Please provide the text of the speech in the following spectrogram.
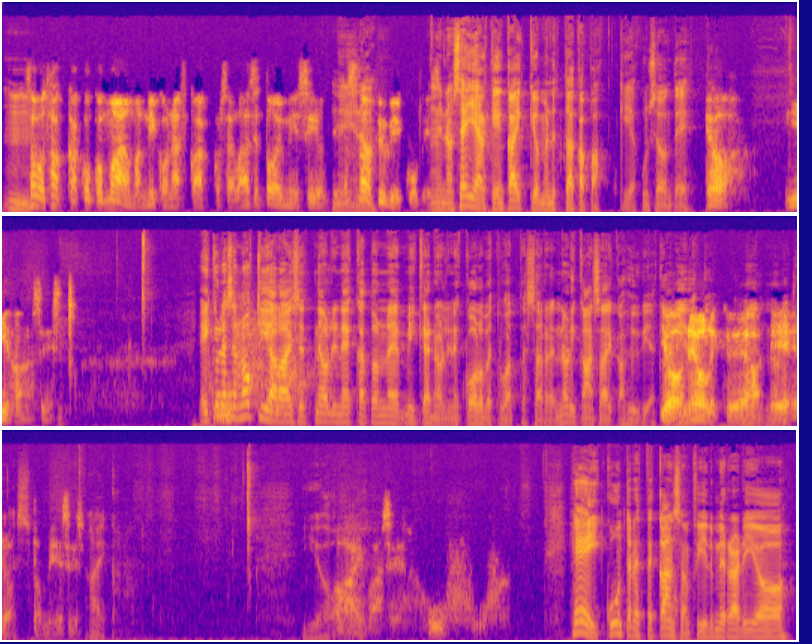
Mm. Sä voit hakkaa koko maailman Nikon F2 ja se toimii silti. Niin, no. on hyviä kuvia. Niin no sen jälkeen kaikki on mennyt takapakkia, kun se on tehty. Joo. Ihan siis. Ei kyllä se nokialaiset, ne oli ne, kato ne, mikä ne oli ne 3000 sarja, ne oli kanssa aika hyviä. Kyllä Joo, ne oli kyllä ihan ne, ehdottomia siis. Aikana. Joo. Aivan se. Huh, huh. Hei, kuuntelette Kansan filmiradioa.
